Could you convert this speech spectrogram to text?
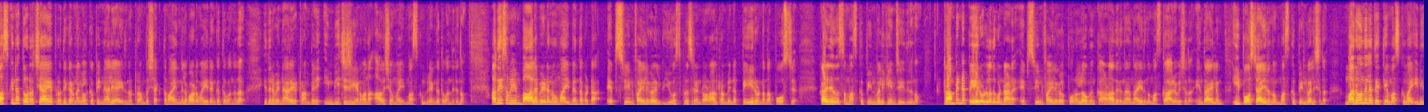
മസ്കിന്റെ തുടർച്ചയായ പ്രതികരണങ്ങൾക്ക് പിന്നാലെയായിരുന്നു ട്രംപ് ശക്തമായ നിലപാടുമായി രംഗത്ത് വന്നത്. ഇതിന് പിന്നാലെ ട്രംപിനെ ഇംപീച്ച് ചെയ്യണമെന്ന ആവശ്യവുമായി മസ്കും രംഗത്ത് വന്നിരുന്നു. അതേസമയം ബാലപീഡനവുമായി ബന്ധപ്പെട്ട എപ്സ്റ്റീൻ ഫയലുകളിൽ യു എസ് പ്രസിഡന്റ് ഡൊണാൾഡ് ട്രംപിന്റെ പേരുണ്ടെന്ന പോസ്റ്റ് കഴിഞ്ഞ ദിവസം മസ്ക് പിൻവലിക്കുകയും ചെയ്തിരുന്നു. ട്രംപിന്റെ പേരുള്ളത് കൊണ്ടാണ് എപ്സ്റ്റീൻ ഫയലുകൾ പുറംലോകം കാണാതിരുന്നതെന്നായിരുന്നു മസ്ക് ആരോപിച്ചത്. എന്തായാലും ഈ പോസ്റ്റ് ആയിരുന്നു മസ്ക് പിൻവലിച്ചത്. മനോനില തെറ്റിയ മസ്കുമായി ഇനി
